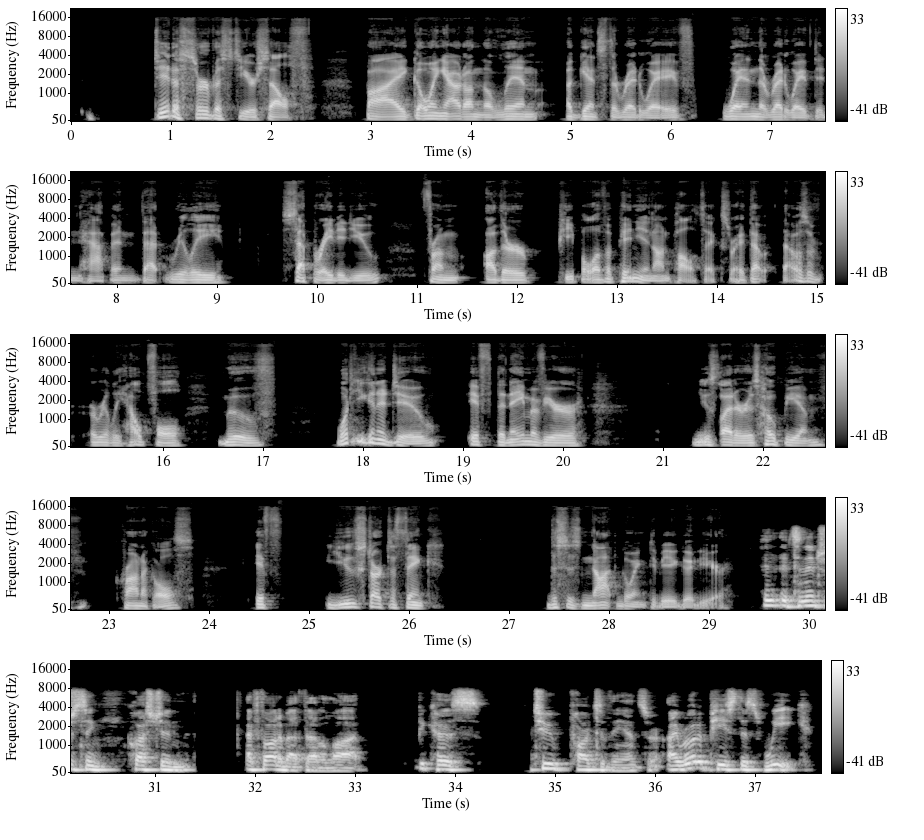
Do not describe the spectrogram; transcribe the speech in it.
did a service to yourself by going out on the limb against the red wave when the red wave didn't happen that really separated you from other people of opinion on politics right? That that was a, a really helpful move. What are you going to do if the name of your newsletter is hopium chronicles? If you start to think this is not going to be a good year. It's an interesting question. I've thought about that a lot because two parts of the answer. I wrote a piece this week,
